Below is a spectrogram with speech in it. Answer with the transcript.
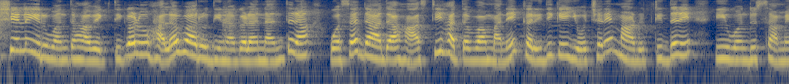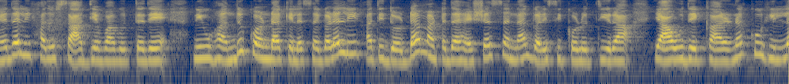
ಈ ರಾಶಿಯಲ್ಲಿ ಇರುವಂತಹ ವ್ಯಕ್ತಿಗಳು ಹಲವಾರು ದಿನಗಳ ನಂತರ ಹೊಸದಾದ ಆಸ್ತಿ ಅಥವಾ ಮನೆ ಖರೀದಿಗೆ ಯೋಚನೆ ಮಾಡುತ್ತಿದ್ದರೆ ಈ ಒಂದು ಸಮಯದಲ್ಲಿ ಅದು ಸಾಧ್ಯವಾಗುತ್ತದೆ. ನೀವು ಅಂದುಕೊಂಡ ಕೆಲಸಗಳಲ್ಲಿ ಅತಿ ದೊಡ್ಡ ಮಟ್ಟದ ಯಶಸ್ಸನ್ನು ಗಳಿಸಿಕೊಳ್ಳುತ್ತೀರಾ? ಯಾವುದೇ ಕಾರಣಕ್ಕೂ ಇಲ್ಲ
